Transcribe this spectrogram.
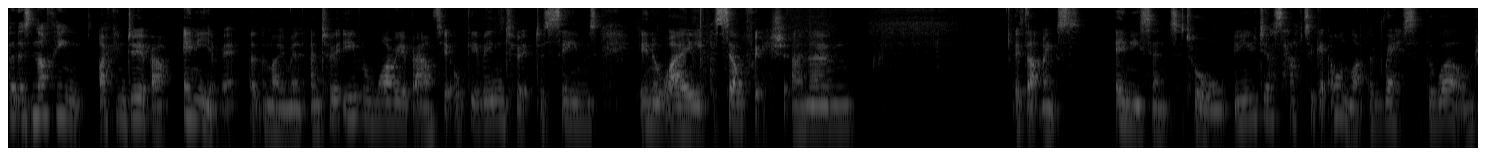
but there's nothing I can do about any of it at the moment. And to even worry about it or give into it just seems in a way selfish. And um, if that makes any sense at all. And you just have to get on like the rest of the world.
